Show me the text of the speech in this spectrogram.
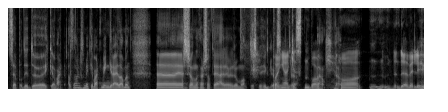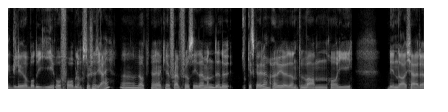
se på de døde ikke har vært Altså, det har liksom ikke vært min greie, da, men uh, jeg skjønner kanskje at det er romantisk og hyggelig. Poenget er gesten bak. Ja, ja. Og det er veldig hyggelig å både gi og få blomster, syns jeg. Eh, Jeg er ikke flau for å si det, men det du ikke skal gjøre, er å gjøre den til vanen å gi din da kjære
